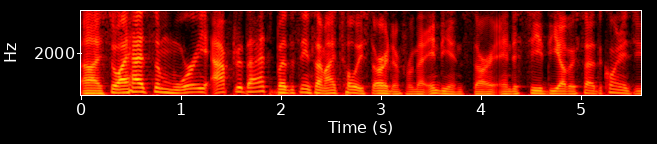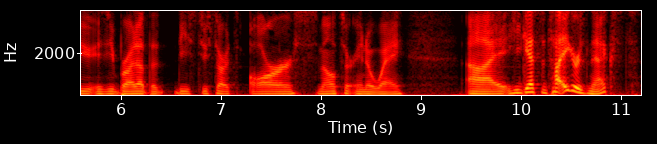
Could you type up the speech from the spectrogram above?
uh, so I had some worry after that, but at the same time, I totally started him from that Indian start, and to see the other side of the coin, as you as you brought up, that these two starts are Smeltzer in a way. Uh, he gets the Tigers next.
